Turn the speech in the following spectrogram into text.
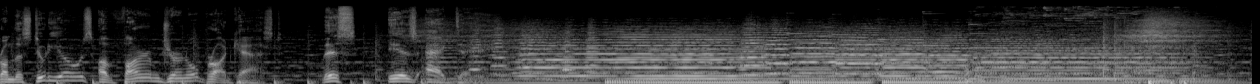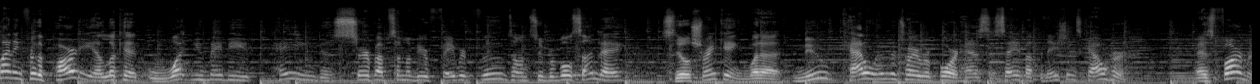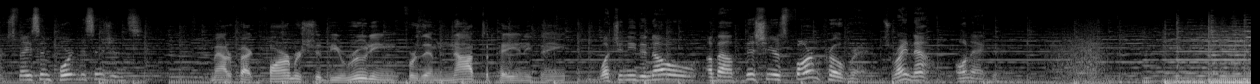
From the studios of Farm Journal Broadcast, this is Ag Day. Planning for the party, a look at what you may be paying to serve up some of your favorite foods on Super Bowl Sunday. Still shrinking, what a new cattle inventory report has to say about the nation's cow herd as farmers face important decisions. Matter of fact, farmers should be rooting for them not to pay anything. What you need to know about this year's farm programs right now on Ag Day.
